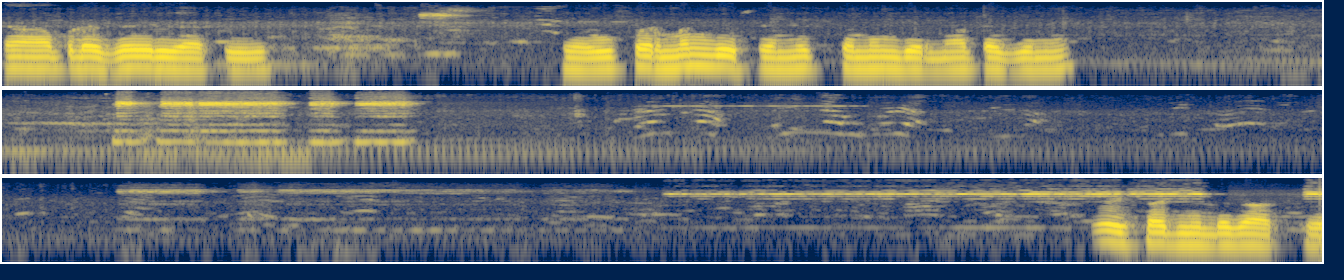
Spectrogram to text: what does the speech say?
ત્યાં આપણે જઈ રહ્યા છીએ. ઉપર મંદિર છે, મુખ્ય મંદિર માતાજીનું. બે સાઈડની બજાર છે.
